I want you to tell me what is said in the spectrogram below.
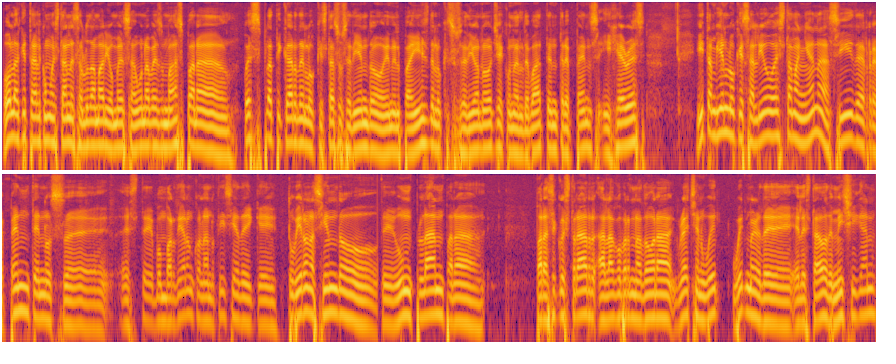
Hola, ¿qué tal? ¿Cómo están? Les saluda Mario Mesa una vez más para pues platicar de lo que está sucediendo en el país, de lo que sucedió anoche con el debate entre Pence y Harris y también lo que salió esta mañana, así de repente nos eh, este, bombardearon con la noticia de que tuvieron haciendo este, un plan para para secuestrar a la gobernadora Gretchen Whitmer del estado de Michigan.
